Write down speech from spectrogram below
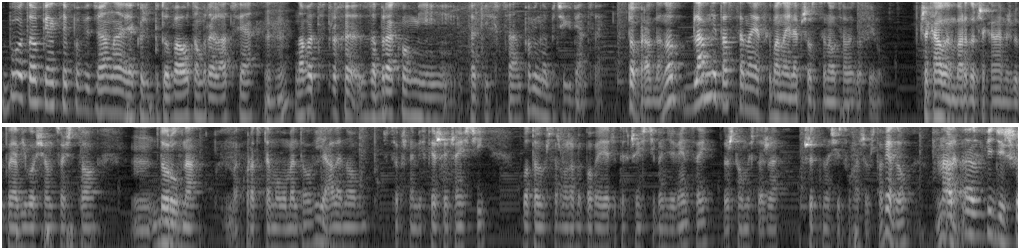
Było to pięknie powiedziane, jakoś budowało tą relację. Mhm. Nawet trochę zabrakło mi takich scen, powinno być ich więcej. To prawda. No, dla mnie ta scena jest chyba najlepszą sceną całego filmu. Czekałem, bardzo czekałem, żeby pojawiło się coś, co mm, dorówna akurat temu momentowi, ale no, póki co przynajmniej w pierwszej części, bo to już też możemy powiedzieć, że tych części będzie więcej. Zresztą myślę, że wszyscy nasi słuchacze już to wiedzą. No ale Ale e, widzisz,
